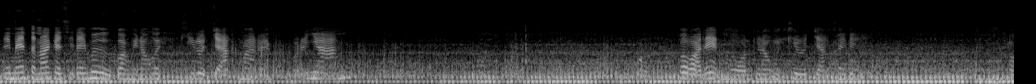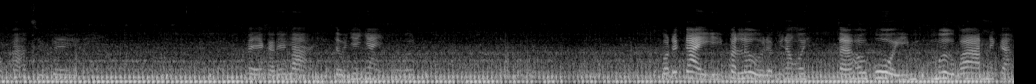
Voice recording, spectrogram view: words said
ได้แม่นแต่น้อยก็สิได้มือก่อนพี่น้องเอ้ยขี่รถจักรมาได้บ่ได้ยางเพราะ ว่าแดดโหนพี่น้องเอ้ยขี่รถจักใครเด้เขาพาซื้อไปแม่ก็ได้หลายตัวใหญ่ๆเบิดบ่ได้ไก่ปลาเลือเด้อพี่น้องเอ้ยแต่เขาโกยมือบ้านนี่กัน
